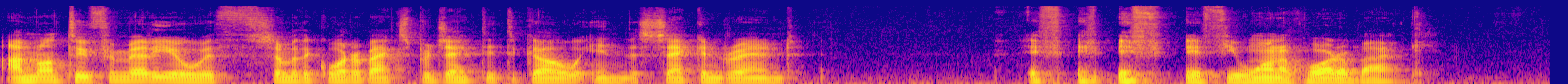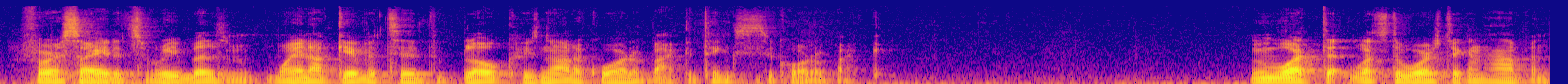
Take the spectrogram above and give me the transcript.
I'm not too familiar with some of the quarterbacks projected to go in the second round. If if if if you want a quarterback for a side that's rebuilding, why not give it to the bloke who's not a quarterback and thinks he's a quarterback? I mean, what the, what's the worst that can happen?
